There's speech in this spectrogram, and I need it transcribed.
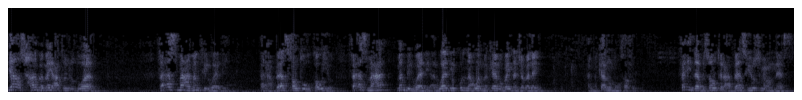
يا أصحاب بيعة الرضوان فأسمع من في الوادي. العباس صوته قوي. فأسمع من بالوادي. الوادي قلنا هو المكان بين الجبلين. المكان المنخفض. فإذا بصوت العباس يسمع الناس.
